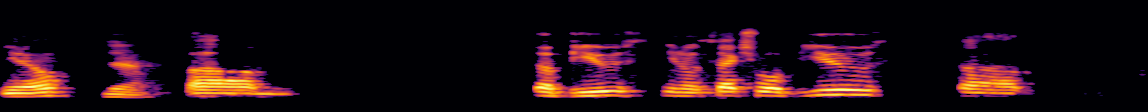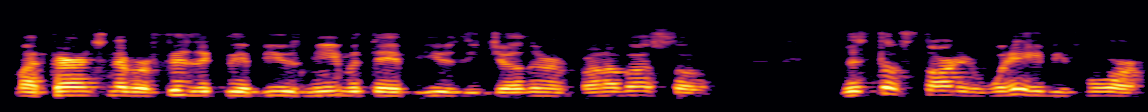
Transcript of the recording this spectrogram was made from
You know. Yeah. Um, abuse, you know, sexual abuse. Uh, my parents never physically abused me, but they abused each other in front of us. So this stuff started way before.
